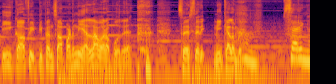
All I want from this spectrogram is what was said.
டீ காஃபி டிஃபன் சாப்பாடுன்னு எல்லாம் வரப்போகுது. சரி சரி நீ கிளம்பு. சரிங்க.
